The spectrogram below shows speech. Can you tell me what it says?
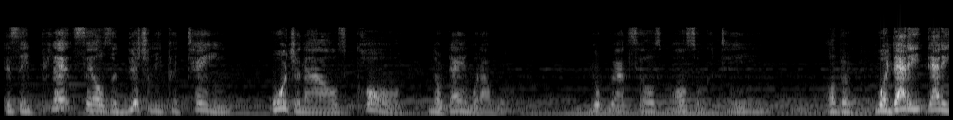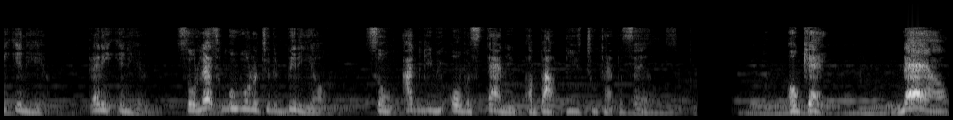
It's a plant cells additionally contain organelles called, no, ain't what I want. Eukaryotic cells also contain other, well, that ain't, that ain't in here. That ain't in here. So let's move on to the video so I can give you understanding about these two type of cells. Okay, now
